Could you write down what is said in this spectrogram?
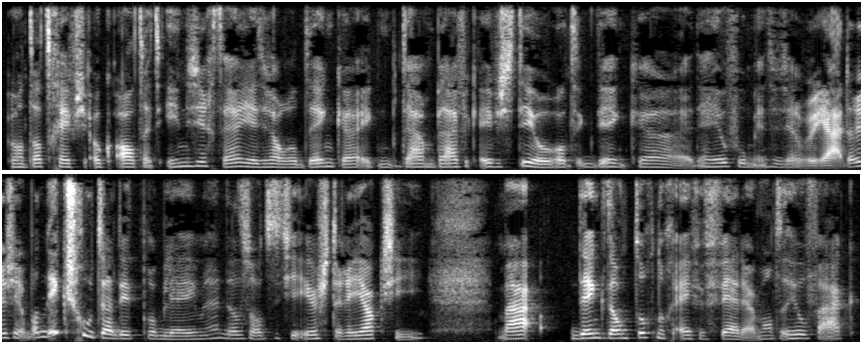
Want dat geeft je ook altijd inzicht. Hè? Je zou wel denken, ik, daarom blijf ik even stil. Want ik denk, uh, heel veel mensen zeggen: ja, er is helemaal niks goed aan dit probleem. Hè? Dat is altijd je eerste reactie. Maar denk dan toch nog even verder. Want heel vaak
